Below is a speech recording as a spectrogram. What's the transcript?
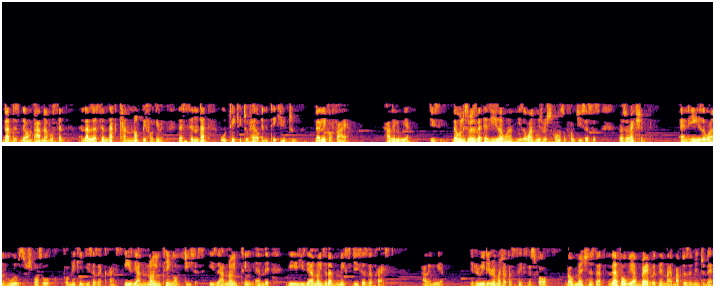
That is the unpardonable sin. And that is a sin that cannot be forgiven. The sin that will take you to hell and take you to the lake of fire. Hallelujah. Do you see? The Holy Spirit is the, He's the one. He's the one who is responsible for Jesus' resurrection. And He is the one who is responsible for making Jesus a Christ. He is the anointing of Jesus. He's the anointing and the, he, the anointing that makes Jesus the Christ. Hallelujah. If you read in Romans chapter 6, verse 4, the Bible mentions that, therefore we are buried with Him by baptism into death,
